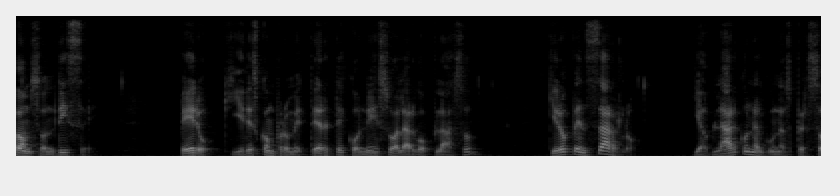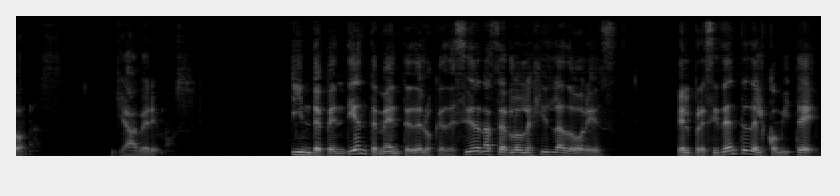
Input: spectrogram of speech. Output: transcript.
Thompson dice, pero, ¿quieres comprometerte con eso a largo plazo? Quiero pensarlo y hablar con algunas personas. Ya veremos. Independientemente de lo que decidan hacer los legisladores, el presidente del comité,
